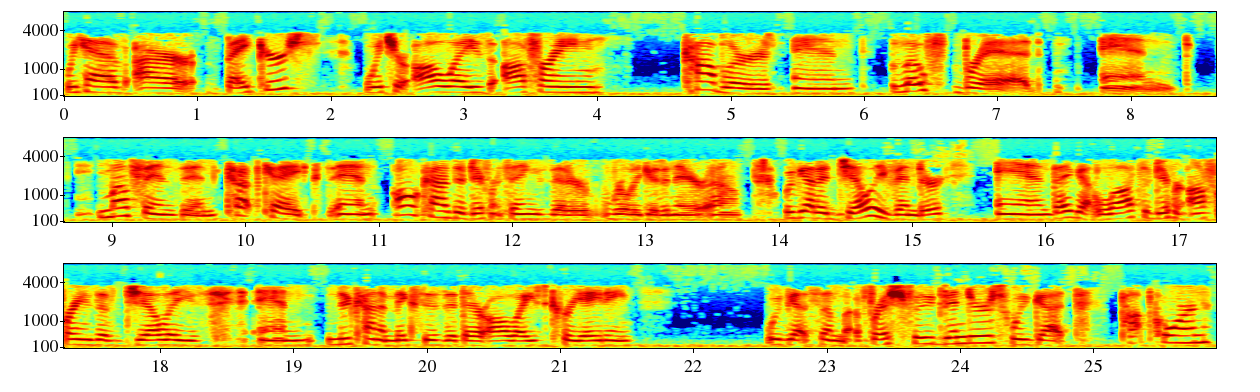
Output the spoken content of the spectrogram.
We have our bakers, which are always offering cobblers and loaf bread and muffins and cupcakes and all kinds of different things that are really good in there. Um, we've got a jelly vendor, and they've got lots of different offerings of jellies and new kind of mixes that they're always creating. We've got some fresh food vendors. We've got popcorn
